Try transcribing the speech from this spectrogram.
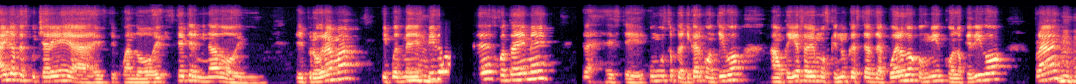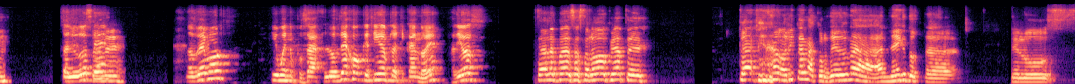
Ahí los escucharé a, este, cuando esté terminado el, el, programa. Y pues me despido. JM, este, un gusto platicar contigo, aunque ya sabemos que nunca estás de acuerdo conmigo, con lo que digo. Frank, saludos. Nos vemos. Y bueno, pues ah, los dejo que sigan platicando, ¿eh? Adiós. Sale pues, hasta luego, cuídate. Ahorita me acordé de una anécdota de los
